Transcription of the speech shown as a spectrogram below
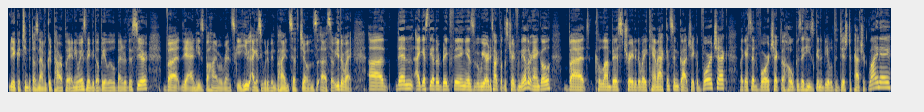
like a team that doesn't have a good power play, anyways. Maybe they'll be a little better this year, but yeah, and he's behind Werenski. He, I guess, he would have been behind Seth Jones. Uh, so either way, uh, then I guess the other big thing is we already talked about this trade from the other angle, but Columbus traded away Cam Atkinson, got Jakub Voracek. Like I said, Voracek. The hope is that he's going to be able to dish to Patrick Laine,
